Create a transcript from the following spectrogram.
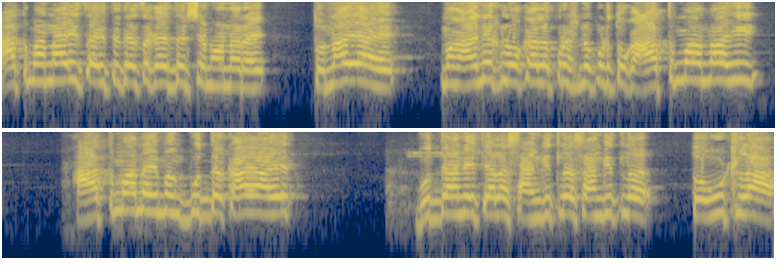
आत्मा नाहीच आहे तर त्याचं काय दर्शन होणार आहे? तो नाही आहे. मग अनेक लोकांना प्रश्न पडतो का आत्मा नाही? आत्मा नाही मग बुद्ध काय आहेत? बुद्धाने त्याला सांगितलं सांगितलं तो उठला.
